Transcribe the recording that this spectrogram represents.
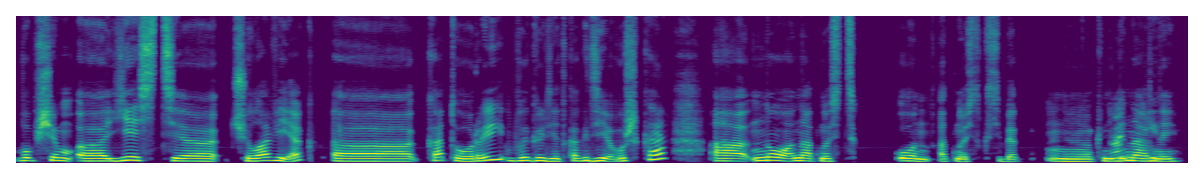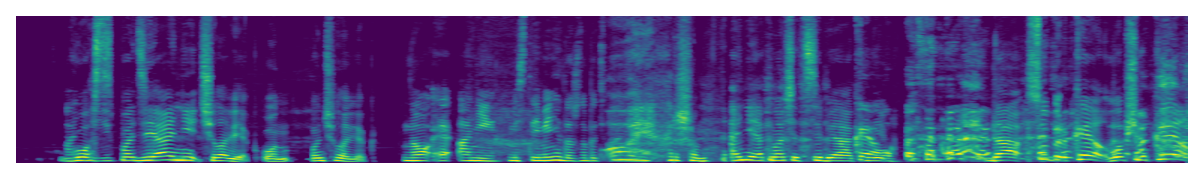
В общем, э, есть э, человек, э, который выглядит как девушка, но она относится, он относится к себе к небинарной. Они. Господи, они человек, он, он человек. Но э, они. Местоимение должно быть Ой, они. хорошо. Они относят себя к... Кэл. Да, супер, Кэл. В общем, Кэл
